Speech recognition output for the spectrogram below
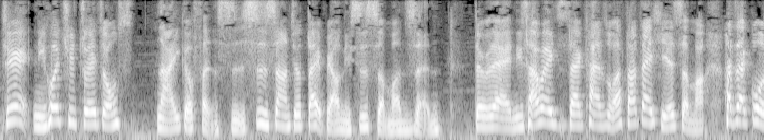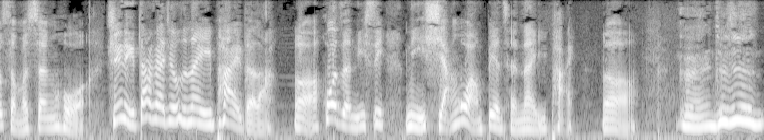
所以你会去追踪哪一个粉丝，事实上就代表你是什么人，对不对？你才会一直在看说他在写什么，他在过什么生活。其实你大概就是那一派的啦，呃，或者你是你向往变成那一派，呃，对，就是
